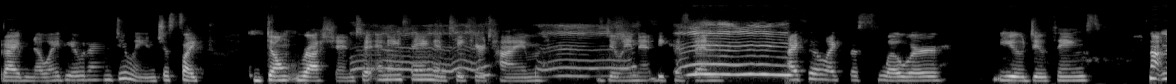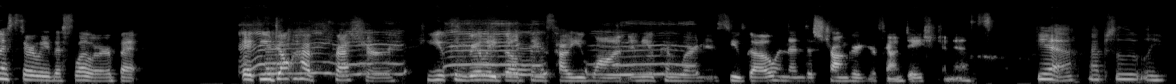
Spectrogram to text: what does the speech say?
but I have no idea what I'm doing. Just like, don't rush into anything and take your time doing it because then I feel like the slower you do things not necessarily the slower, but if you don't have pressure, you can really build things how you want and you can learn as you go. And then the stronger your foundation is. Yeah, absolutely.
